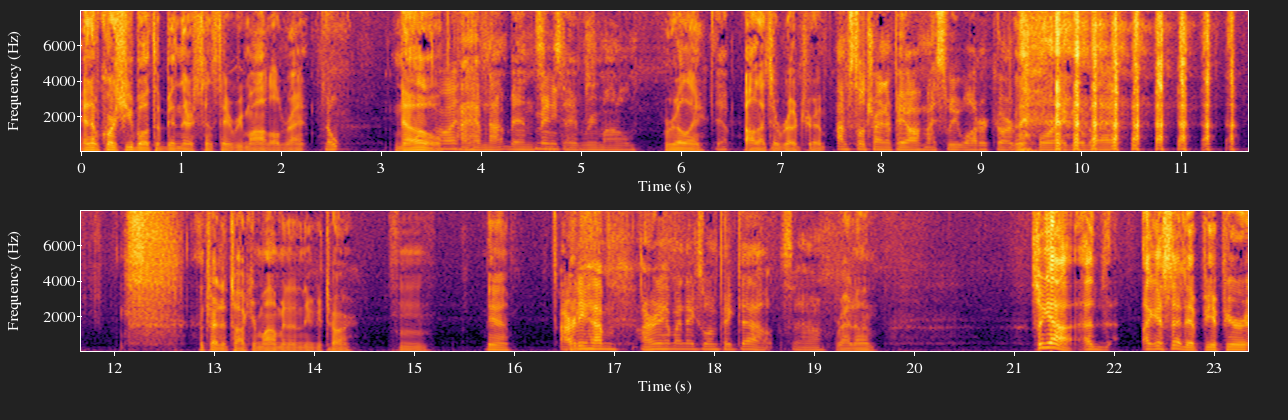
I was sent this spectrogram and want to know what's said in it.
And of course, you both have been there since they remodeled, right? Nope, No, Oh, I have not been Many since they've times. remodeled. really. Yep. Oh, that's a road trip. I'm still trying to pay off my Sweetwater card before I go back. I'm trying to talk your mom into a new guitar. Hmm. Yeah. I already have I already have my next one picked out. So Right on. So yeah, uh, like I said, if if you're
